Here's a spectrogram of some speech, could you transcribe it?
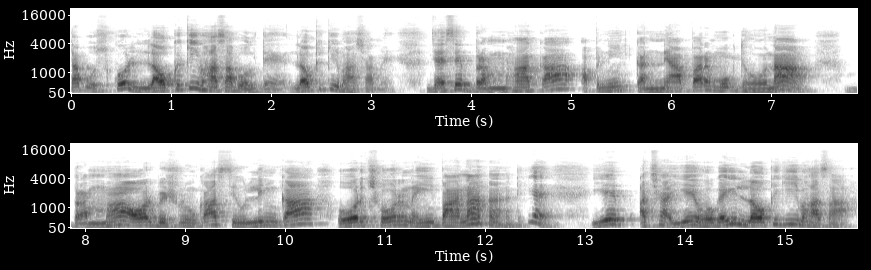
तब उसको लौकिकी भाषा बोलते हैं, लौकिकी भाषा में। जैसे ब्रह्मा का अपनी कन्या पर मुग्ध होना, ब्रह्मा और विष्णु का शिवलिंग का और छोर नहीं पाना, ठीक है? ये अच्छा ये हो गई लौकिकी भाषा।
